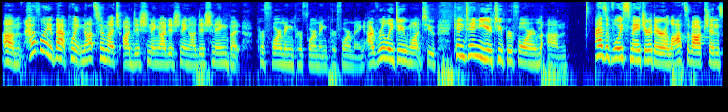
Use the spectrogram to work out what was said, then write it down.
um, hopefully at that point, not so much auditioning, auditioning, auditioning, but performing, performing, performing. I really do want to continue to perform. Um, as a voice major, there are lots of options.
